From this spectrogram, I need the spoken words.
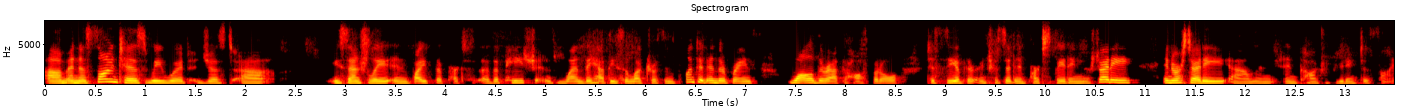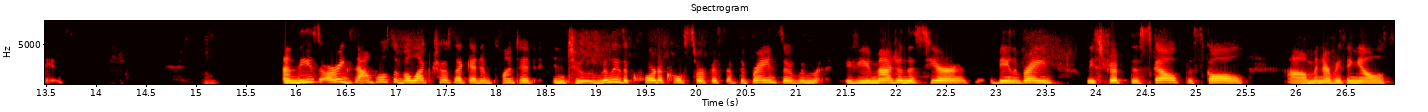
Um, and as scientists, we would just uh, essentially invite the, part- uh, the patients when they have these electrodes implanted in their brains while they're at the hospital to see if they're interested in participating in their study, in our study, um, and, and contributing to science. And these are examples of electrodes that get implanted into really the cortical surface of the brain. So if, we, if you imagine this here being the brain, we strip the scalp, the skull, um, and everything else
